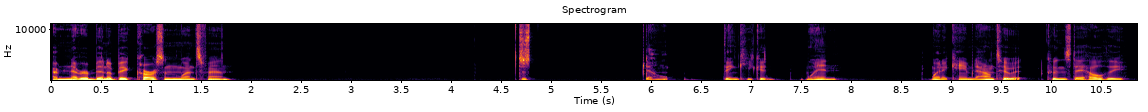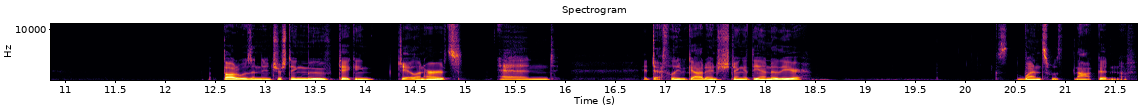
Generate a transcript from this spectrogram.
I've never been a big Carson Wentz fan. Just don't think he could win when it came down to it. Couldn't stay healthy. Thought it was an interesting move taking Jalen Hurts. And it definitely got interesting at the end of the year. Wentz was not good enough.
